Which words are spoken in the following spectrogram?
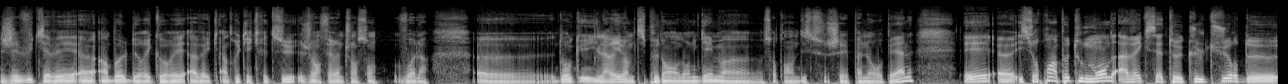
j'ai vu qu'il y avait euh, un bol de récoré avec un truc écrit dessus, je vais en faire une chanson, voilà. Euh, donc il arrive un petit peu dans, dans le game euh, sortant un disque chez Pan Européenne et il surprend un peu tout le monde avec cette culture de,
